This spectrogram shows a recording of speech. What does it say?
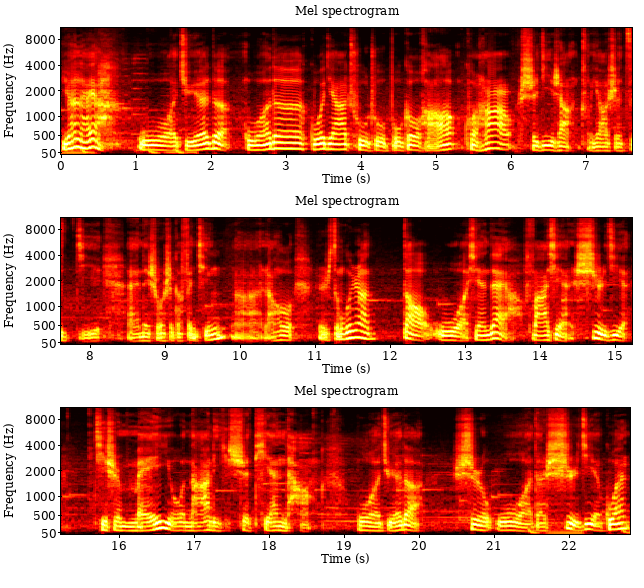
原来呀，我觉得我的国家处处不够好，括号实际上主要是自己，哎，那时候是个愤青啊。然后怎么回事啊？到我现在啊，发现世界其实没有哪里是天堂。我觉得是我的世界观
